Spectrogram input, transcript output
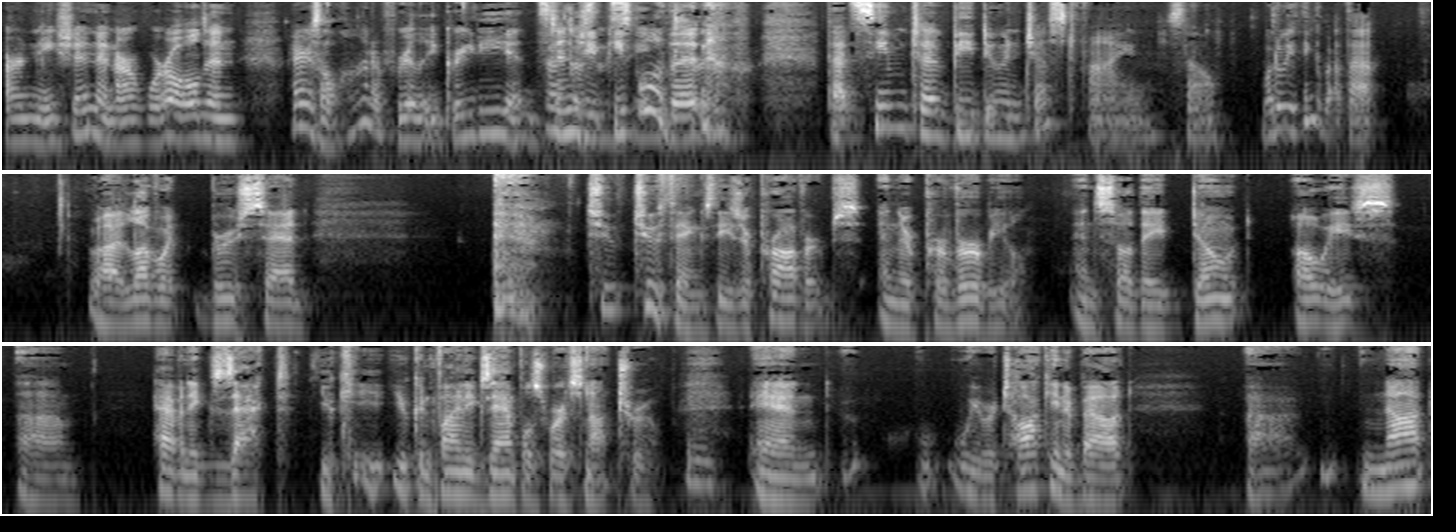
our nation and our world, and there's a lot of really greedy and stingy doesn't people that that seem to be doing just fine. So, what do we think about that? Well, I love what Bruce said. two two things. These are proverbs, and they're proverbial, and so they don't always um, have an exact. You can, you can find examples where it's not true, and we were talking about uh, not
